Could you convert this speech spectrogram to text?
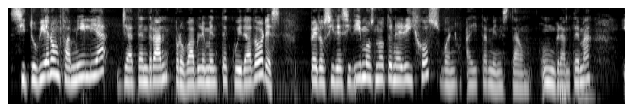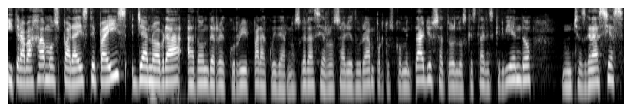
si tuvieron familia, ya tendrán probablemente cuidadores, pero si decidimos no tener hijos, bueno, ahí también está un, gran tema, y trabajamos para este país, ya no habrá a dónde recurrir para cuidarnos. Gracias, Rosario Durán, por tus comentarios, a todos los que están escribiendo, muchas gracias.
